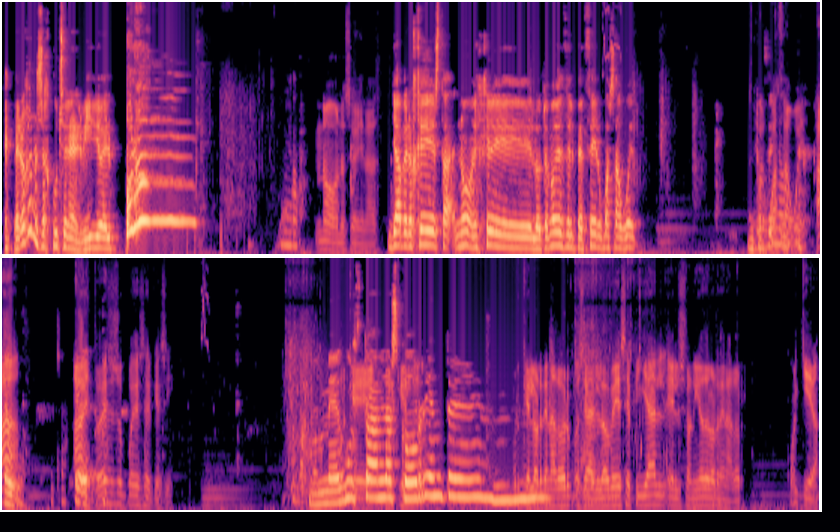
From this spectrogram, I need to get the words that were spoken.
Espero que no se escuche en el vídeo el ¡Porón! No. No, no se oye nada. Ya, pero es que está. No, es que lo tengo desde el PC, el WhatsApp web. Entonces. WhatsApp no. web. Ah, ah, eh. entonces eso puede ser que sí. No me Porque- gustan las porque- corrientes. Porque el ordenador, o sea, el OBS pilla el, el sonido del ordenador. Cualquiera.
